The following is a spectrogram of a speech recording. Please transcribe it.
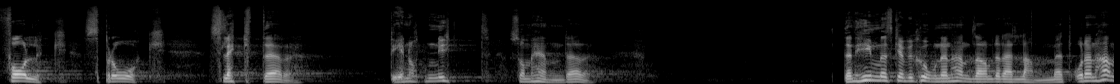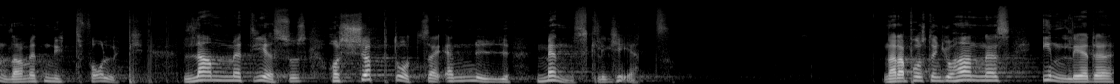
folk, språk, släkter. Det är något nytt som händer. Den himmelska visionen handlar om det där lammet och den handlar om ett nytt folk. Lammet Jesus har köpt åt sig en ny mänsklighet. När aposteln Johannes inleder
